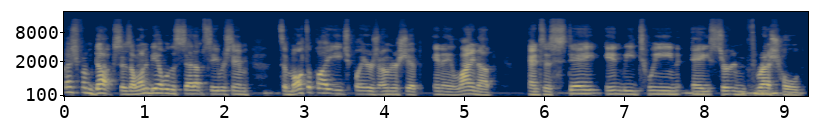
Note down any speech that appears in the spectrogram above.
Question from Duck says, I want to be able to set up SaberSim to multiply each player's ownership in a lineup and to stay in between a certain threshold.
